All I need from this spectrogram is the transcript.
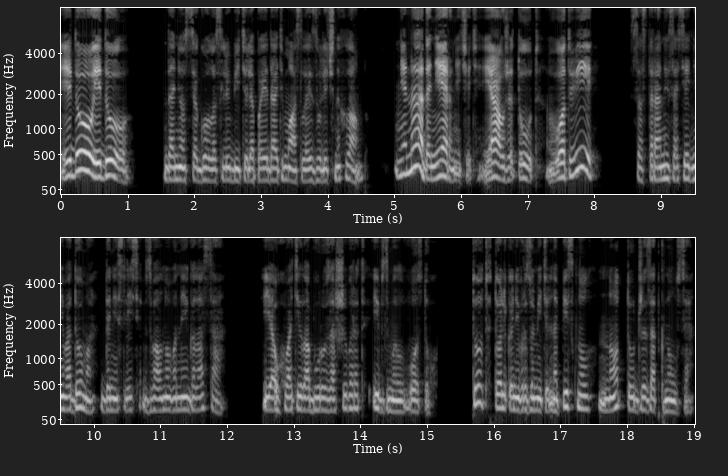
«Иду, иду!» донесся голос любителя поедать масло из уличных ламп. Не надо нервничать, я уже тут. Вот Ви. Со стороны соседнего дома донеслись взволнованные голоса. Я ухватил Абуру за шиворот и взмыл в воздух. Тот только невразумительно пискнул, но тут же заткнулся.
